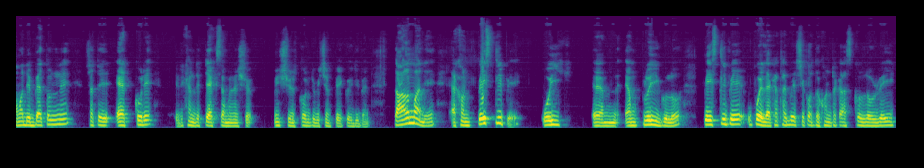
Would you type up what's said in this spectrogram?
আমাদের বেতনের সাথে অ্যাড করে এখান থেকে ট্যাক্স ইন্স্যুরেন্স কন্ট্রিবিউশন পে করে দিবেন। তার মানে এখন পে স্লিপে ওই এমপ্লয়িগুলো পে স্লিপে উপরে লেখা থাকবে সে কত ঘণ্টা কাজ করল রেট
